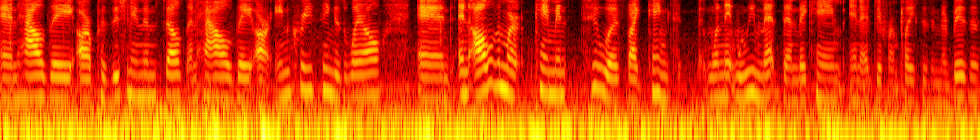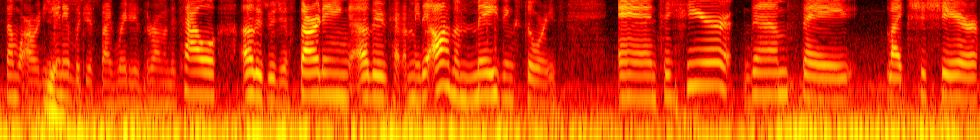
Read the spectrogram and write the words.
and how they are positioning themselves and how they are increasing as well and and all of them are came in to us like came to, when they when we met them they came in at different places in their business. Some were already in it but just like ready to throw in the towel. Others were just starting. Others have, i mean they all have amazing stories. And to hear them say like to share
